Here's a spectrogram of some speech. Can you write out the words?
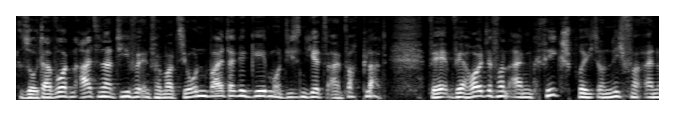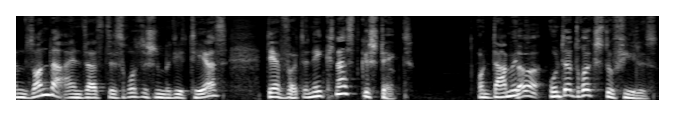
So, da wurden alternative Informationen weitergegeben und die sind jetzt einfach platt. Wer, wer heute von einem Krieg spricht und nicht von einem Sondereinsatz des russischen Militärs, der wird in den Knast gesteckt. Und damit mal, unterdrückst du vieles.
